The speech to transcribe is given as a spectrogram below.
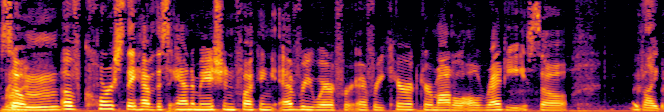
so of course they have this animation fucking everywhere for every character model already. So, like,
